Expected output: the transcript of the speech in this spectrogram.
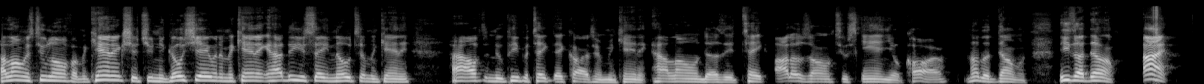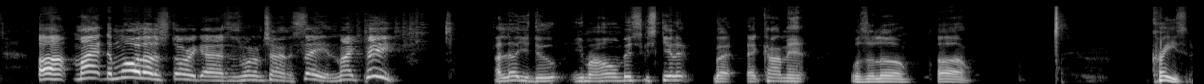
How long is too long for a mechanic? Should you negotiate with a mechanic? How do you say no to a mechanic? How often do people take their car to a mechanic? How long does it take AutoZone to scan your car? Another dumb one. These are dumb. All right. Uh, my the moral of the story, guys, is what I'm trying to say. Is Mike P. I love you, dude. You my home biscuit skillet, but that comment was a little uh crazy.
